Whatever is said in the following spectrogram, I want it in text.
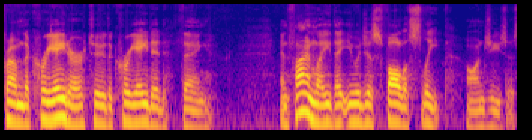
from the creator to the created thing. And finally, that you would just fall asleep on Jesus.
